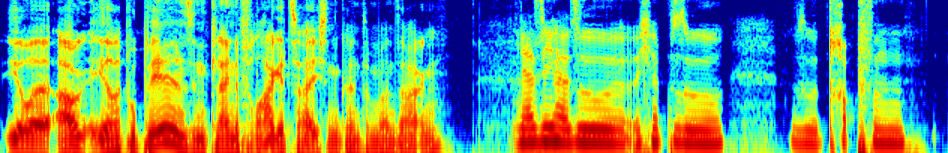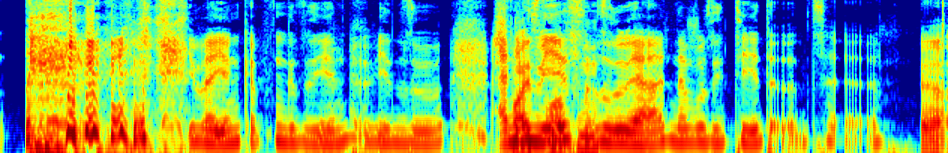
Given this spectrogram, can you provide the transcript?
ihre, Augen, ihre Pupillen sind kleine Fragezeichen, könnte man sagen. Ja, sie also, ich habe so, so Tropfen über ihren Köpfen gesehen, wie in so Animes, so ja, Nervosität und äh, Ja,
